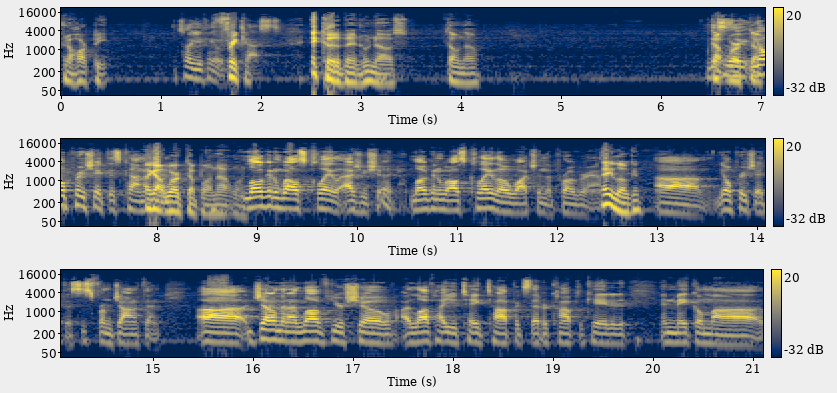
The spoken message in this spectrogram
in a heartbeat. So you think it was Freaking. a test? It could have been. Who knows? Don't know. This Got a- up. you'll appreciate this comment. I got worked up on that one. Logan Wells Kalelo, as you should. Logan Wells Kalelo watching the program. Hey, Logan. Um, you'll appreciate this. This is from Jonathan. Uh, gentlemen, I love your show. I love how you take topics that are complicated and make them uh,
